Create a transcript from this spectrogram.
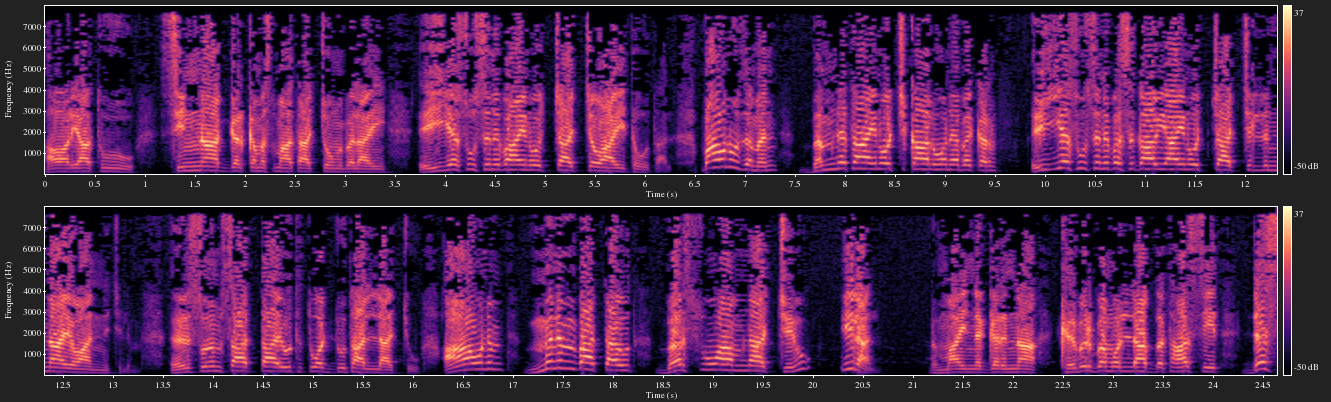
ሐዋርያቱ ሲናገር ከመስማታቸውም በላይ ኢየሱስን በዐይኖቻቸው አይተውታል። በአሁኑ ዘመን በእምነት ዐይኖች ካልሆነ በቀር ኢየሱስን በሥጋዊ ዐይኖቻችን ልናየው አንችልም። እርሱንም ሳታዩት ትወዱታላችሁ። አሁንም ምንም ባታዩት በእርሱ አምናችሁ ይላል በማይነገርና ክብር በሞላበት ሐሴት ደስ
